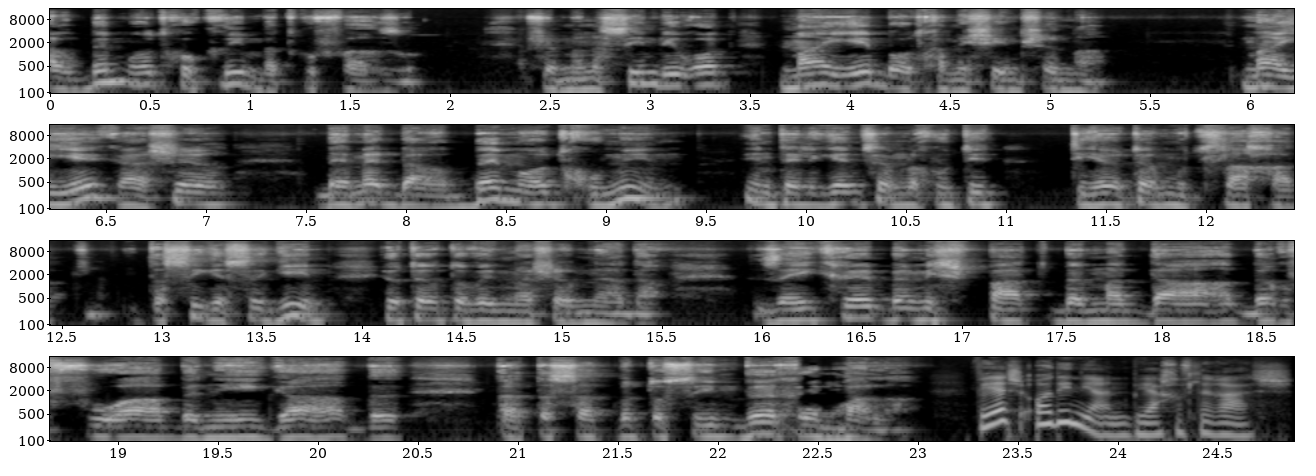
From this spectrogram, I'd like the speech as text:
הרבה מאוד חוקרים בתקופה הזאת, שמנסים לראות מה יהיה בעוד 50 שנה. מה יהיה כאשר באמת בהרבה מאוד תחומים אינטליגנציה מלאכותית תהיה יותר מוצלחת, תשיג הישגים יותר טובים מאשר בני אדם. זה יקרה במשפט, במדע, ברפואה, בנהיגה, בהטסת מטוסים וכן הלאה. ויש עוד עניין ביחס לרעש.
